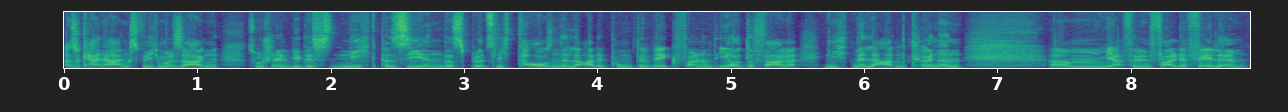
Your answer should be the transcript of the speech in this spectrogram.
Also keine Angst, würde ich mal sagen, so schnell wird es nicht passieren, dass plötzlich tausende Ladepunkte wegfallen wegfallen und E-Autofahrer nicht mehr laden können. Ähm, ja, für den Fall der Fälle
